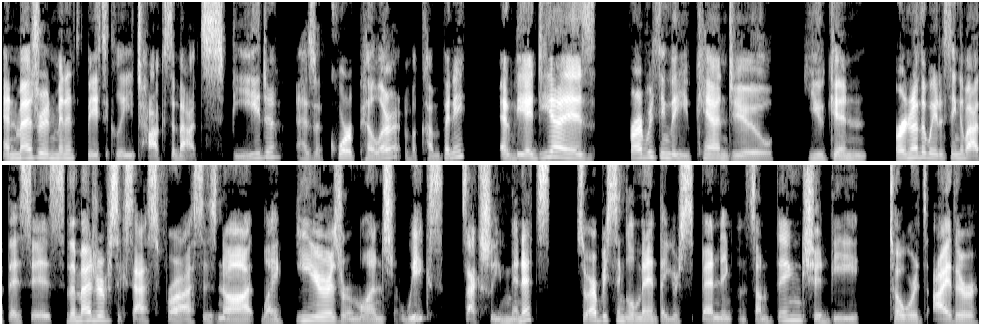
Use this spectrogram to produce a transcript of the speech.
And measure in minutes basically talks about speed as a core pillar of a company. And the idea is for everything that you can do, you can, or another way to think about this is the measure of success for us is not like years or months or weeks. It's actually minutes. So every single minute that you're spending on something should be towards either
